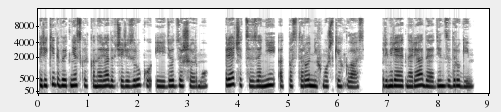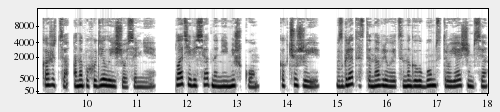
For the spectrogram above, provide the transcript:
Перекидывает несколько нарядов через руку и идет за ширму. Прячется за ней от посторонних мужских глаз, примеряет наряды один за другим. Кажется, она похудела еще сильнее. Платья висят на ней мешком, как чужие. Взгляд останавливается на голубом, струящемся,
